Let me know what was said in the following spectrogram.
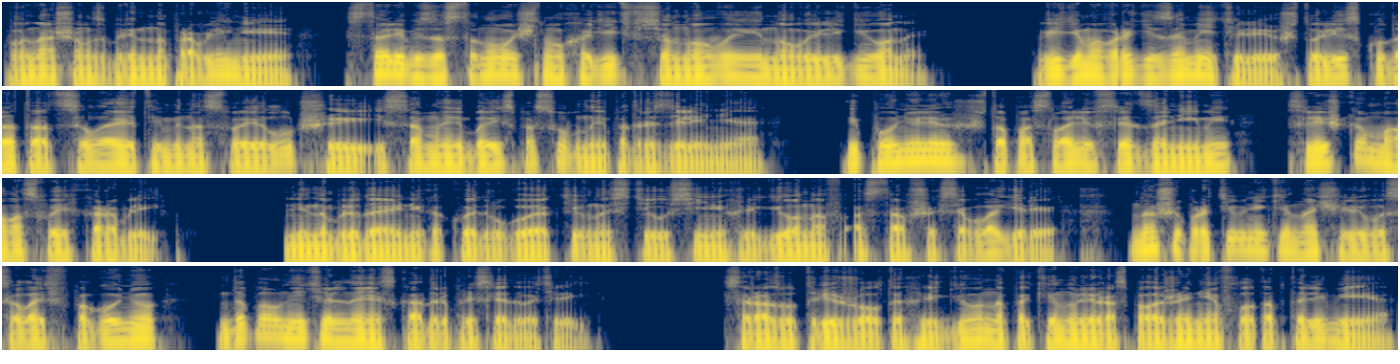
в нашем сбрин направлении – стали безостановочно уходить все новые и новые легионы. Видимо, враги заметили, что Лис куда-то отсылает именно свои лучшие и самые боеспособные подразделения, и поняли, что послали вслед за ними слишком мало своих кораблей. Не наблюдая никакой другой активности у синих легионов, оставшихся в лагере, наши противники начали высылать в погоню дополнительные эскадры преследователей. Сразу три желтых легиона покинули расположение флота Птолемея.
